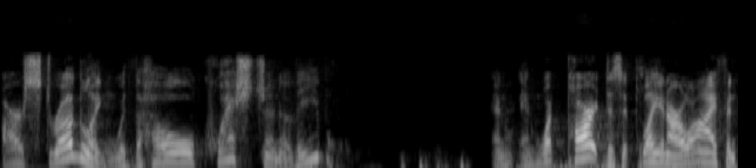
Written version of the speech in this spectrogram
are struggling with the whole question of evil. And, and what part does it play in our life? And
